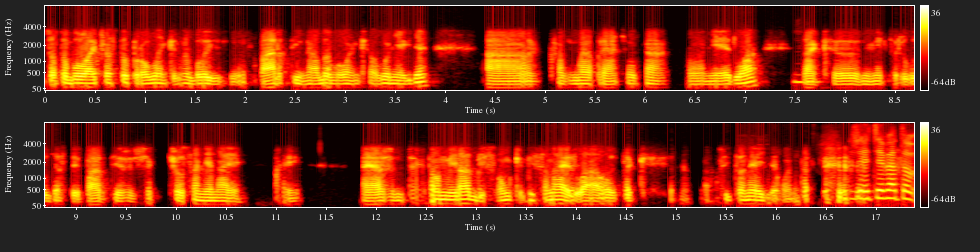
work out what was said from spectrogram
toto bol aj často problém, keď sme boli v party na dovolenke alebo niekde a kvázi moja priateľka nejedla, mm. tak uh, niektorí ľudia z tej partie, že však čo sa nenaje. Hej. A ja, že tak veľmi rád by som, keby sa najedla, ale tak asi to nejde len tak. Že teba to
